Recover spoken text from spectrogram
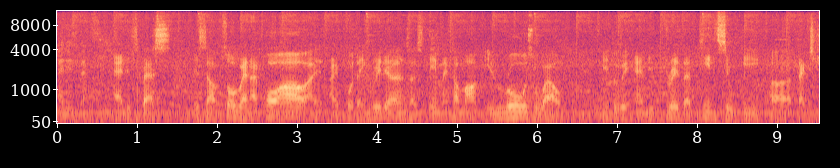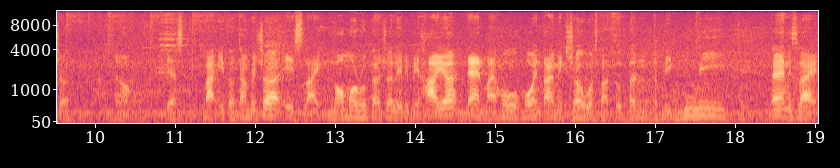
At its best. at its best itself. So when I pour out, I, I put the ingredients, I steam and come out, it rolls well into it and it creates a thin silky uh, texture, you know. Yes, but if the temperature is like normal room temperature, a little bit higher, then my whole whole entire mixture will start to turn a bit gooey. Then it's like,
